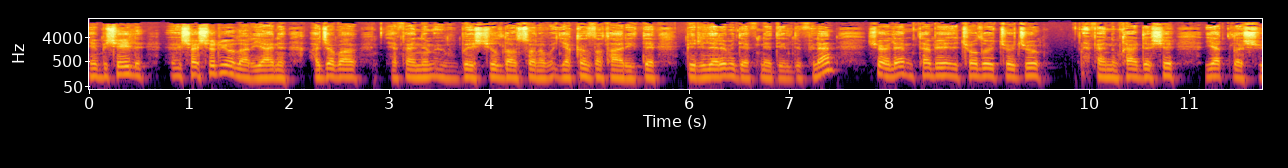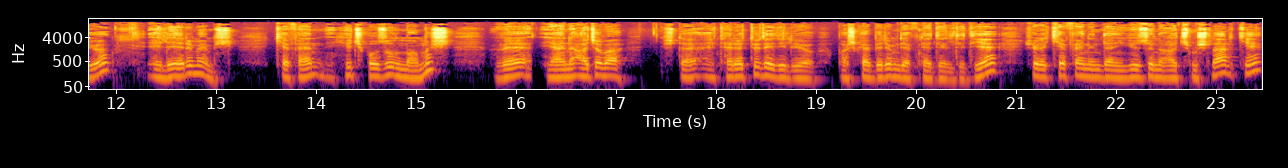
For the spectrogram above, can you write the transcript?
e, bir şey e, şaşırıyorlar. Yani acaba efendim 5 yıldan sonra yakın tarihte birileri mi defnedildi falan. Şöyle tabii çoluğu çocuğu efendim kardeşi yaklaşıyor. Eli erimemiş. Kefen hiç bozulmamış ve yani acaba işte e, tereddüt ediliyor başka birim defnedildi diye. Şöyle kefeninden yüzünü açmışlar ki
